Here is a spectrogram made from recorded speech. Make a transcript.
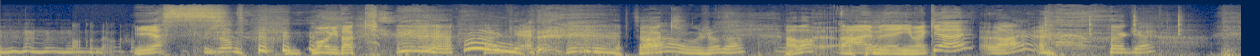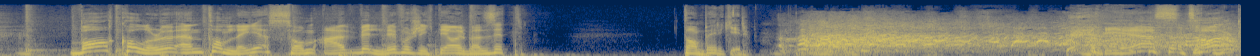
Yes! Mange takk. Ja, morsomt, det. Ja da. Nei, men jeg gir meg ikke, jeg. Nei? ok. Hva kaller du en tannlege som er veldig forsiktig i arbeidet sitt? Tannpirker. Yes, takk!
